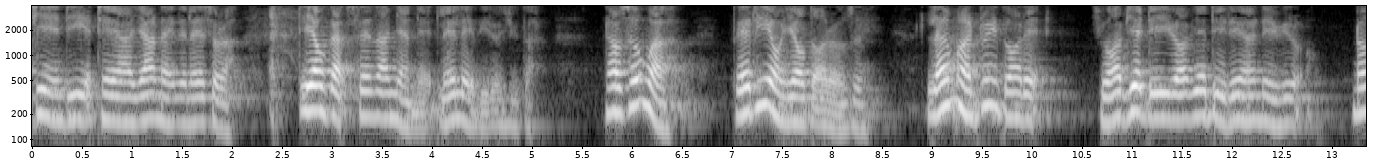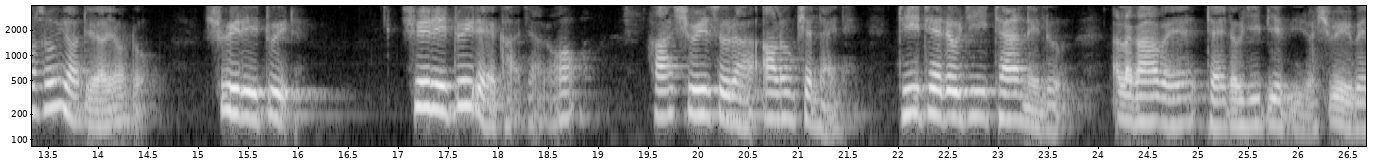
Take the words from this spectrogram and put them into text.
ရှိရင်ဒီအထယ်ဟာရနိုင်တယ်လဲဆိုတာတယောက်ကစဉ်းစားညံနဲ့လဲလဲပြီးတော့ယူတာနောက်ဆုံးမှာဘယ်ထိအောင်ရောက်သွားတော့ဆိုရင်လမ်းမှာတွေ့သွားတဲ့ ရွာပြက်တွေရွာပြက်တွေတွေကနေပြီးတော့နောက်ဆုံးရွာတရားရောက်တော့ရွှေတွေတွေ့တယ်ရွှေတွေတွေ့တဲ့အခါကျတော့ဟာရွှေဆိုတာအလုံးဖြစ်နိုင်တယ်ဒီအထေတုတ်ကြီးထမ်းနေလို့အလကားပဲထေတုတ်ကြီးပြစ်ပြီးတော့ရွှေပဲ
